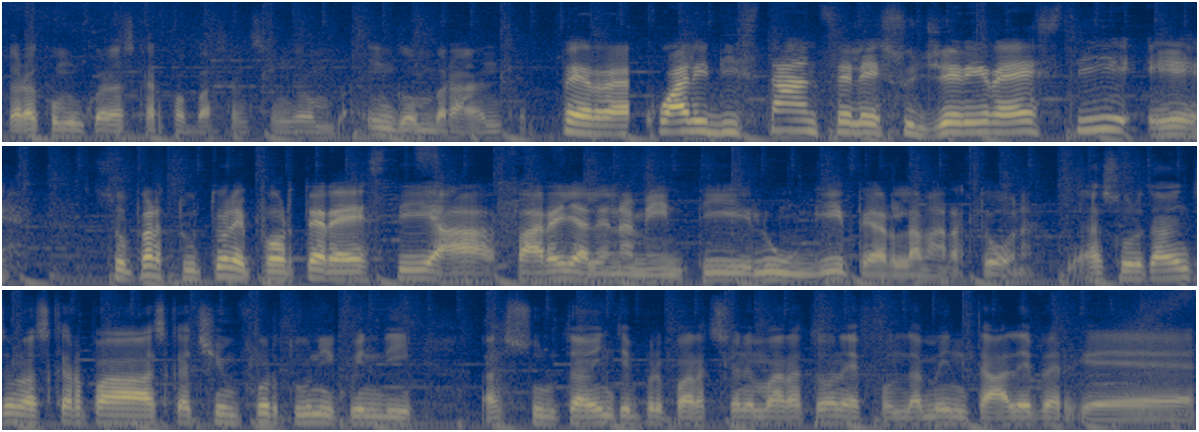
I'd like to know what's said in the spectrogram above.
però è comunque una scarpa abbastanza ingombrante. Per quali distanze le suggeriresti e soprattutto le porteresti a fare gli allenamenti lunghi per la maratona. Assolutamente una scarpa a scacci infortuni, quindi assolutamente in preparazione maratona è fondamentale perché eh,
